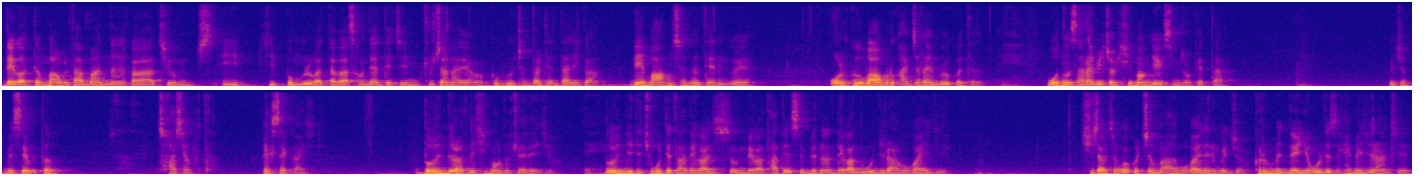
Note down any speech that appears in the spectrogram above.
내가 어떤 마음을 담았는가 지금 이, 이 법문을 갖다가 상대한테 지금 주잖아요. 그 부분 전달된다니까. 내 마음이 전달되는 거예요. 오늘 그 마음으로 간절하게 물었거든. 네. 모든 사람이 좀 희망적이었으면 좋겠다. 그죠? 몇 세부터? 사세요. 4세부터 100세까지. 노인들한테 희망도 줘야 되죠. 네, 노인들이 죽을 때 다 돼가지고 내가 다 됐으면은 내가 누군지를 알고 가야지. 시작점과 끝점을 알고 가야 되는 거죠. 그러면 내 영혼에 대해서 헤매질 않지.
